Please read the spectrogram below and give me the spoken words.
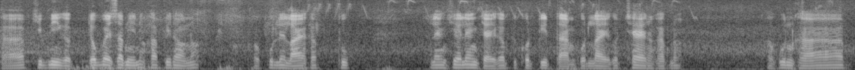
ครับคลิปนี้ก็จบไว้ซ้ำนี้นะครับพี่น้องเนาะขอบคุณหลายๆครับ ทุกแรงเชียร์แรงใจครับไปกดติดตามกดไลค์กดแชร์นะครับเนาะขอบคุณครับ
